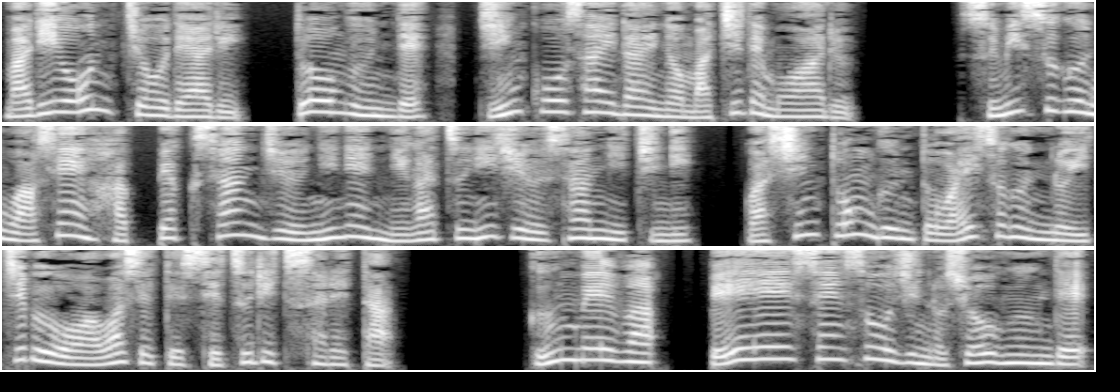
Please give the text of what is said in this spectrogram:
マリオン町であり、同郡で人口最大の町でもある。スミス郡は1832年2月23日にワシントン郡とワイス郡の一部を合わせて設立された。郡名は米英戦争時の将軍で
